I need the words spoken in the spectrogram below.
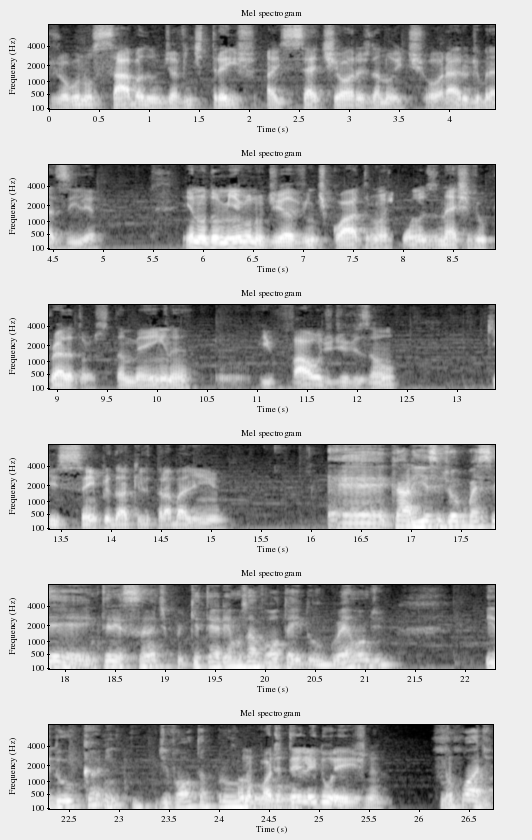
Jogo no sábado, dia 23, às 7 horas da noite, horário de Brasília. E no domingo, no dia 24, nós temos Nashville Predators, também, né? O rival de divisão que sempre dá aquele trabalhinho. É, cara, e esse jogo vai ser interessante porque teremos a volta aí do Gremlund e do Cunning de volta pro. Só não pode ter lei do ex, né? Não pode,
